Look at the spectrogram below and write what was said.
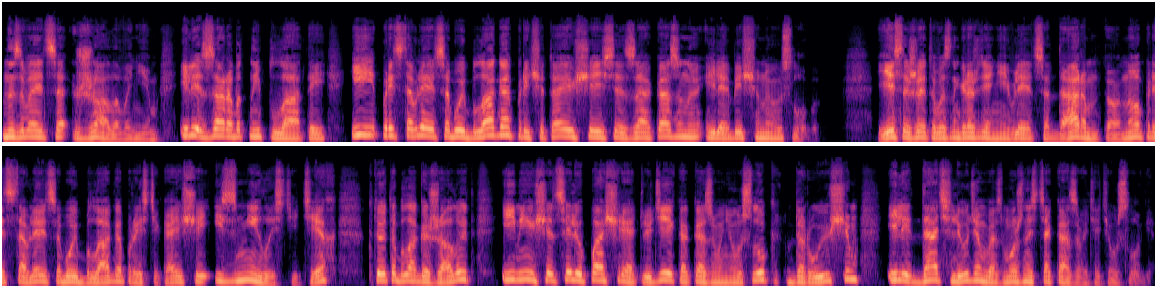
называется жалованием или заработной платой и представляет собой благо, причитающееся за оказанную или обещанную услугу. Если же это вознаграждение является даром, то оно представляет собой благо, проистекающее из милости тех, кто это благо жалует, и имеющее целью поощрять людей к оказыванию услуг дарующим или дать людям возможность оказывать эти услуги.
